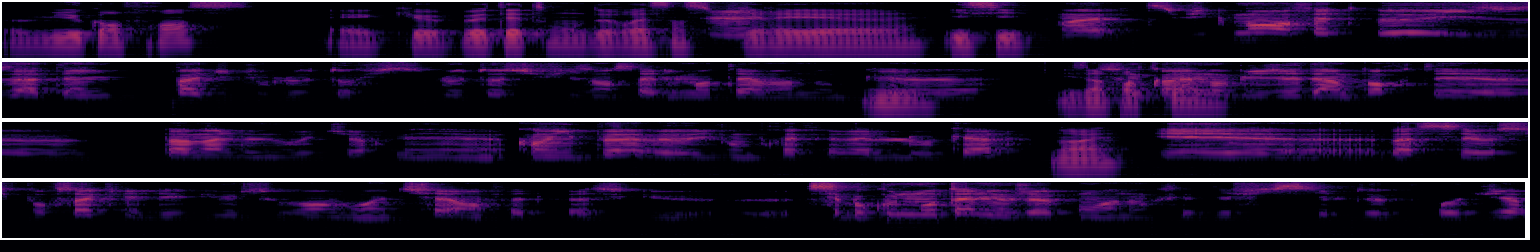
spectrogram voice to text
mieux qu'en France et que peut-être on devrait s'inspirer euh, ici. Ouais, typiquement en fait eux ils atteignent pas du tout l'auto- l'autosuffisance alimentaire hein, donc Mm. euh, Ils ils sont quand même même. obligés d'importer euh, pas mal de nourriture mais quand ils peuvent ils vont préférer le local. Ouais. Et bah, c'est aussi pour ça que les légumes souvent vont être chers en fait parce que c'est beaucoup de montagnes au Japon hein, donc c'est difficile de produire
